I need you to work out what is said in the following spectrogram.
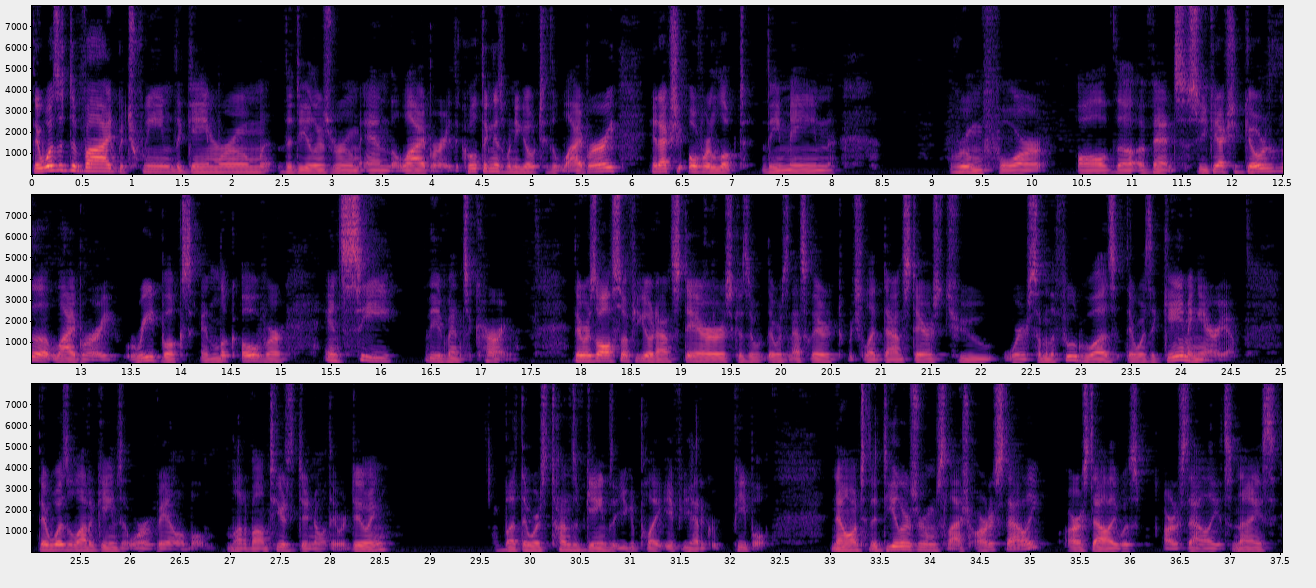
There was a divide between the game room, the dealer's room, and the library. The cool thing is when you go to the library, it actually overlooked the main room for all the events. So you could actually go to the library, read books, and look over and see the events occurring. There was also, if you go downstairs, because there was an escalator which led downstairs to where some of the food was, there was a gaming area there was a lot of games that were available. A lot of volunteers didn't know what they were doing, but there was tons of games that you could play if you had a group of people. Now onto the dealer's room slash artist alley. Artist alley was artist alley. It's nice.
